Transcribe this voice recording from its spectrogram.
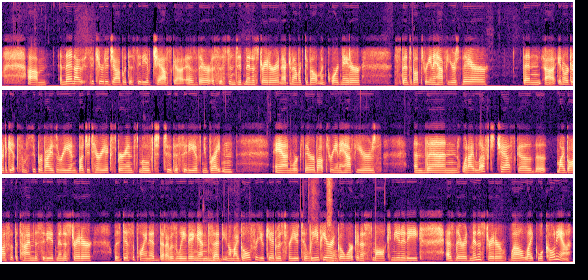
um, and then I secured a job with the city of Chaska as their assistant administrator and economic development coordinator. Spent about three and a half years there. Then, uh, in order to get some supervisory and budgetary experience, moved to the city of New Brighton and worked there about three and a half years. And then, when I left Chaska, the, my boss at the time, the city administrator, was disappointed that I was leaving and mm. said, you know, my goal for you, kid, was for you to leave here and go work in a small community as their administrator. Well, like Waconia.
